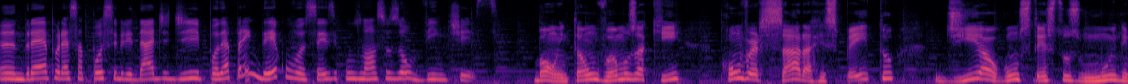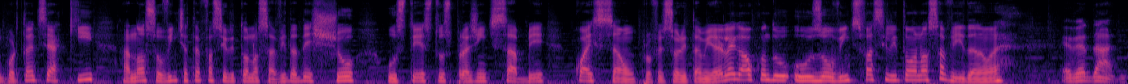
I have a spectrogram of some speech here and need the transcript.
André, por essa possibilidade de poder aprender com vocês e com os nossos ouvintes. Bom, então vamos aqui conversar a respeito de alguns textos muito importantes. E aqui a nossa ouvinte até facilitou a nossa vida, deixou os textos para a gente saber quais são, professor Itamir. É legal quando os ouvintes facilitam a nossa vida, não é? É verdade.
